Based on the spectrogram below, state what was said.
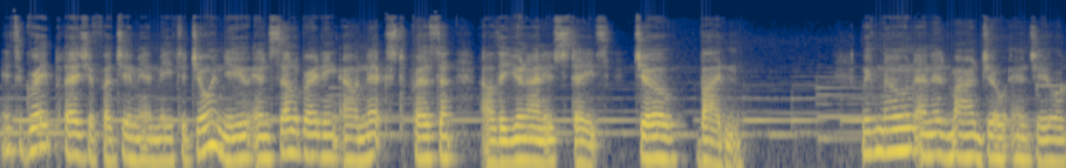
It's a great pleasure for Jimmy and me to join you in celebrating our next President of the United States, Joe Biden. We've known and admired Joe and Jill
